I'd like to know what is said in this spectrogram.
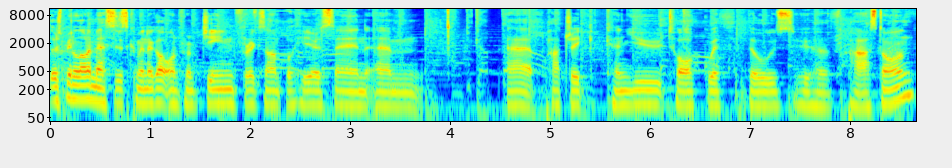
there's been a lot of messages coming. I got one from Jean, for example, here saying, um, uh, Patrick, can you talk with those who have passed on?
